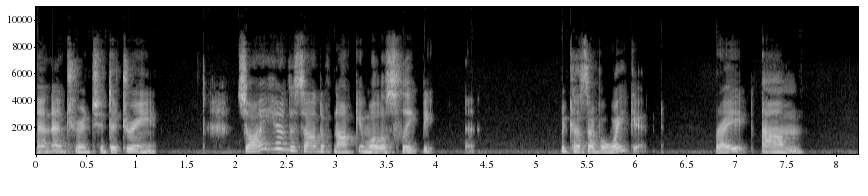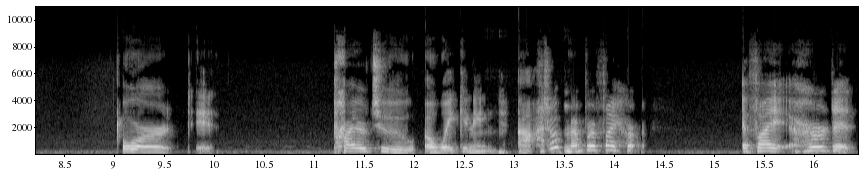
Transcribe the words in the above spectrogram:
and enter into the dream. So I hear the sound of knocking while asleep because I've awakened, right? Um, or it, prior to awakening. Uh, I don't remember if I heard if I heard it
